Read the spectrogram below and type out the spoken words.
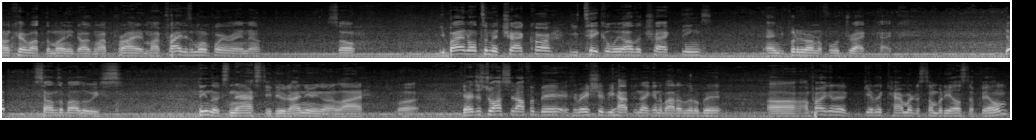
don't care about the money, dog. My pride, my pride is more important right now. So, you buy an ultimate track car, you take away all the track things, and you put it on a full drag pack. Yep, sounds about Luis. Thing looks nasty, dude. I ain't even gonna lie, but yeah, I just washed it off a bit. The race should be happening like in about a little bit. Uh, I'm probably gonna give the camera to somebody else to film,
